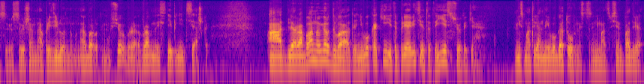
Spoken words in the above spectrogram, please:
совершенно определенному. Наоборот, ему все в равной степени тяжко. А для раба номер два, для него какие-то приоритеты-то есть все-таки, несмотря на его готовность заниматься всем подряд.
